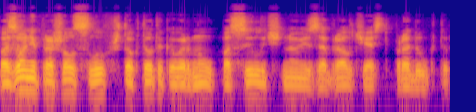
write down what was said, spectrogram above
По зоне прошел слух, что кто-то ковырнул посылочную и забрал часть продуктов.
